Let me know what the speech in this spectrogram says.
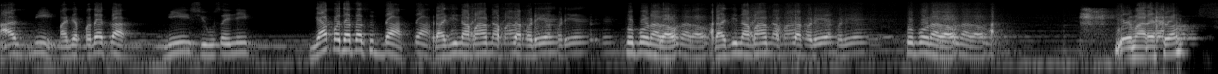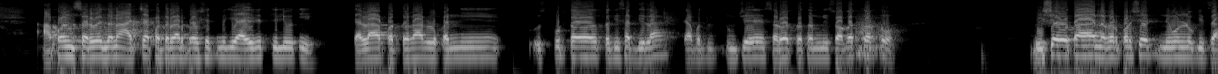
आज मी माझ्या पदाचा मी शिवसैनिक या पदाचा सुद्धा राजीनामा पक्षाकडे सोपवणार आहोत. राजीनामा पक्षाकडे सोपवणार आहोत. जय महाराष्ट्र. आपण सर्वजण आजच्या पत्रकार परिषद जी आयोजित केली होती त्याला पत्रकार लोकांनी उत्स्फूर्त प्रतिसाद दिला. त्याबद्दल तुमचे सर्वप्रथम मी स्वागत करतो. विषय होता नगर परिषद निवडणुकीचा.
